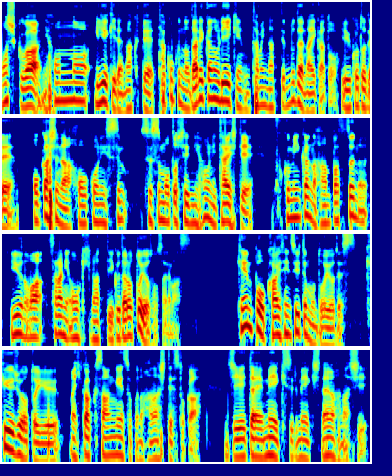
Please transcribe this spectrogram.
もしくは日本の利益ではなくて他国の誰かの利益のためになっているのではないかということで、おかしな方向に進もうとしている日本に対して国民からの反発というのはさらに大きくなっていくだろうと予想されます。憲法改正についても同様です。9条という、まあ、比較三原則の話ですとか、自衛隊を明記する明記しないの話、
